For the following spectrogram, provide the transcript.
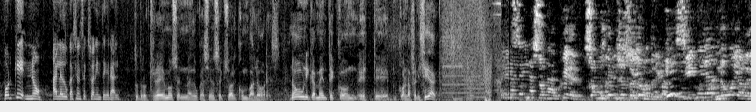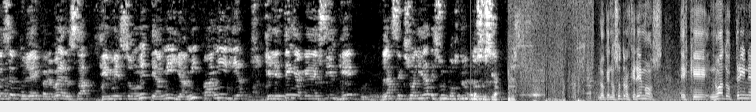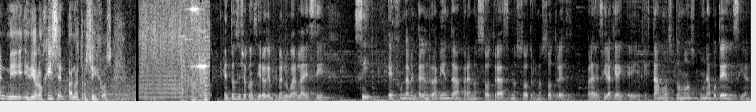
¿Por qué no a la educación sexual integral? Nosotros creemos en una educación sexual con valores, no únicamente con, este, con la felicidad. Sos mujer, sos mujer y yo soy hombre. ¿sí? No voy a obedecer tu ley perversa que me somete a mí y a mi familia que le tenga que decir que la sexualidad es un constructo social. Lo que nosotros queremos es que no adoctrinen ni ideologicen a nuestros hijos. Entonces yo considero que en primer lugar la ESI sí es fundamental en herramienta para nosotras, nosotros, nosotres, para decir aquí eh, estamos, somos una potencia.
